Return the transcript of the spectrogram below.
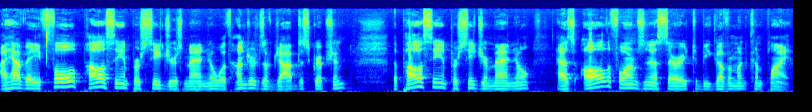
I have a full policy and procedures manual with hundreds of job description. The policy and procedure manual has all the forms necessary to be government compliant.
